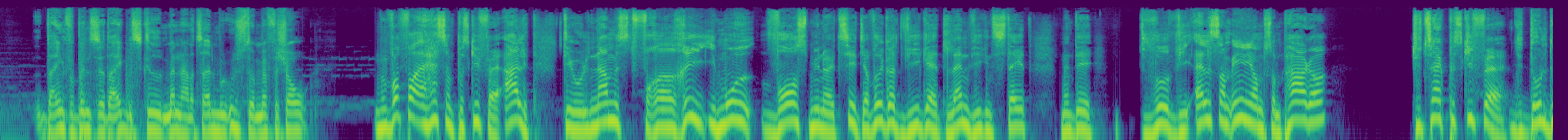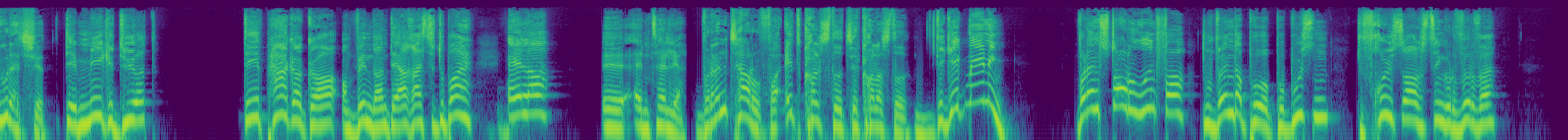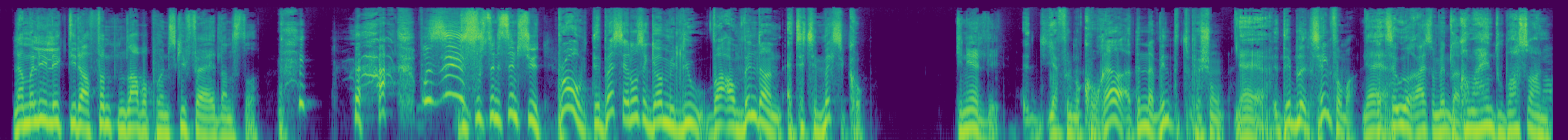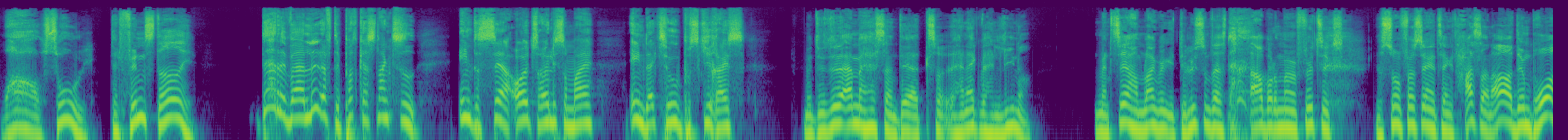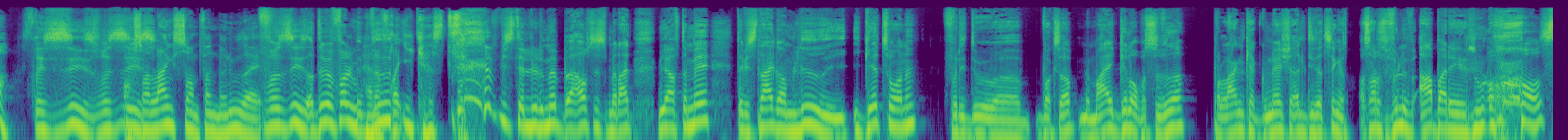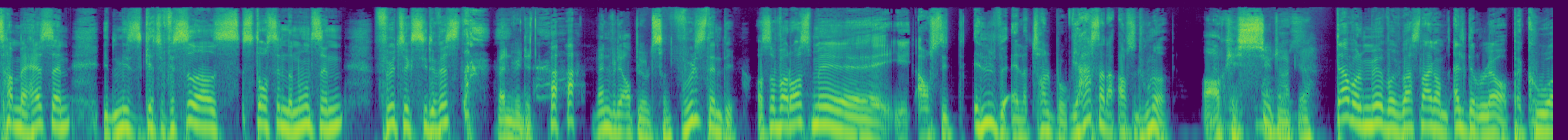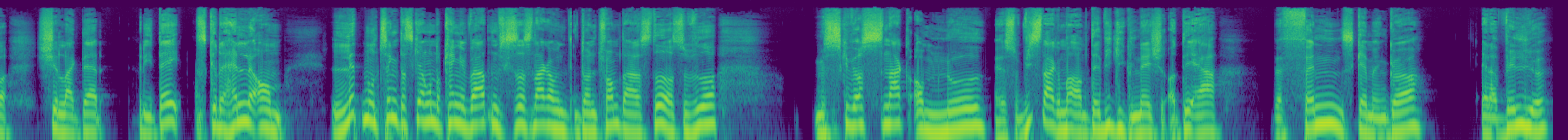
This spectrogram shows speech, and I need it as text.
Der er ingen forbindelse, der er ikke en skid. Manden han har taget alt muligt udstyr med for sjov. Men hvorfor er Hassan på skiferie? Ærligt, det er jo nærmest forræderi imod vores minoritet. Jeg ved godt, vi ikke er et land, vi er ikke en stat, men det, du ved, vi er alle sammen enige om som perker. Du tager ikke på skiferie. You don't do that shit. Det er mega dyrt. Det perker gør om vinteren, det er at rejse til Dubai. Eller øh, Antalya. Hvordan tager du fra et koldt sted til et koldere sted? Det giver ikke mening. Hvordan står du udenfor? Du venter på, på bussen, du fryser, og så tænker du, ved du hvad? Lad mig lige lægge de der 15 lapper på en skiferie et eller andet sted. Det er Præcis! fuldstændig sindssygt. Bro, det bedste, jeg nogensinde gjorde i mit liv, var om vinteren at tage til Mexico. Genialt det. Jeg følte mig kureret af den der vinterdepression. Ja, ja. Det er blevet en ting for mig, Ja, ja. at tage ud og rejse om Du vinteren. kommer hen, du er bare sådan, wow, sol. Den findes stadig. Det har det været lidt efter podcast lang tid. En, der ser øje til øje ligesom mig. En, der ikke tager ud på skirejse. Men det er det, der er med Hassan, det er, at han er ikke, hvad han ligner. Man ser ham langt væk. Det er ligesom, jeg arbejder med med Føtex. Jeg så første gang, jeg tænkte, Hassan, ah, det er en bror. Præcis, Og præcis. så langsomt fandt man ud af, Præcis, og det vil folk han er vide, fra IKAST. hvis de har lyttet med på afsnit med dig. Vi har haft dig med, da vi snakker om livet i, i ghettoerne, fordi du øh, voksede op med mig i Gellerup og så videre, på Lanka Gymnasium, alle de der ting. Og så har du selvfølgelig arbejdet i nogle år sammen med Hassan i den mest ghettoficerede storcenter nogensinde, Føtex City Vest. Vanvittigt. Vanvittig oplevelse. Fuldstændig. Og så var du også med øh, i afsnit 11 eller 12 på. Vi har snart afsnit 100. Okay, sygt nok, ja. Der var du med, hvor vi bare snakker om alt det, du laver. Parkour, shit like that. Fordi i dag skal det handle om lidt nogle ting, der sker rundt omkring i verden. Vi skal så snakke om Donald Trump, der er afsted og så videre. Men så skal vi også snakke om noget, øh, som vi snakkede meget om, da vi gik i gymnasiet, og det er, hvad fanden skal man gøre, eller vælge,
